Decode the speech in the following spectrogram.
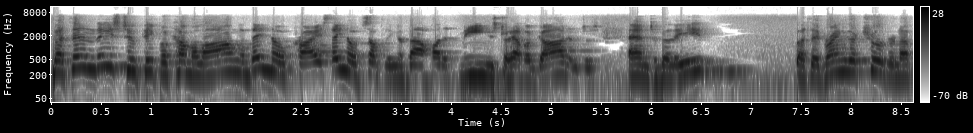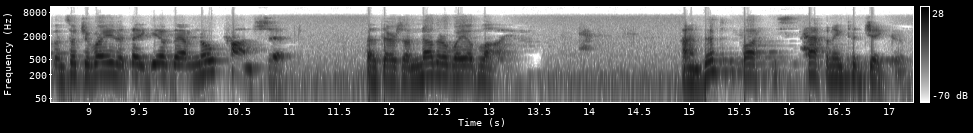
But then these two people come along and they know Christ. They know something about what it means to have a God and to, and to believe. But they bring their children up in such a way that they give them no concept that there's another way of life. And this is what's happening to Jacob.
